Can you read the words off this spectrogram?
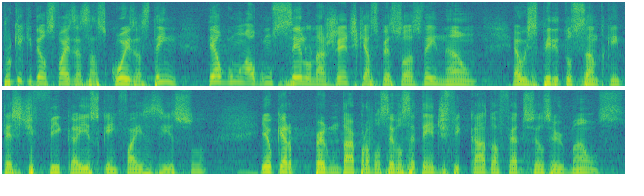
Por que, que Deus faz essas coisas? Tem, tem algum, algum selo na gente que as pessoas veem? Não. É o Espírito Santo quem testifica isso, quem faz isso. E eu quero perguntar para você: você tem edificado a fé dos seus irmãos?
